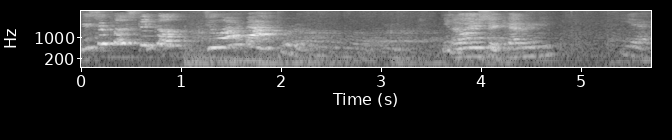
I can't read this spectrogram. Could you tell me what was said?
You're supposed to go to our bathroom. You're And then going you say Kennedy? yeah.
